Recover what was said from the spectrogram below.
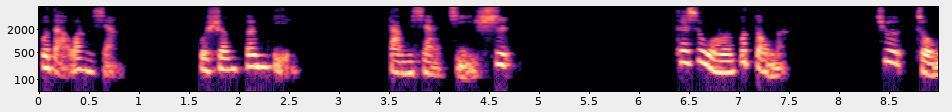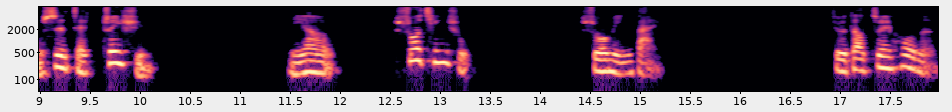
不打妄想，不生分别，当下即是。但是我们不懂啊，就总是在追寻。你要说清楚，说明白，就到最后呢，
